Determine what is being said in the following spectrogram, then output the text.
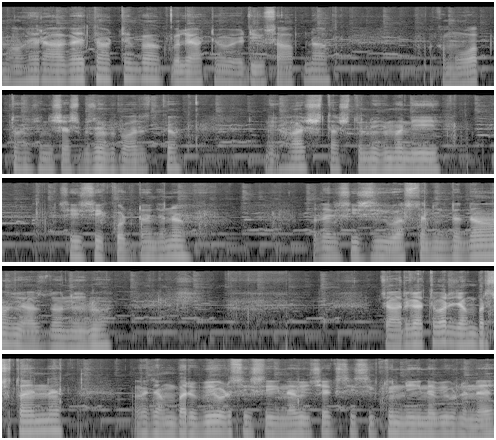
माहिर आ गए थे आटे बाग। बोले आटे वीडियो साफ़ ना कम वक्त शश बजे इबादत का। निहाश तश तो नहीं मनी। सी सी कोड्डा जना। पता नहीं सी सी वास्ता नहीं ददा याद दो नहीं चार गतवार जंपर इन्ने अगर जंपर भी उड़ सी सी नवी चेक सी सी तू नी नवी उड़ नए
